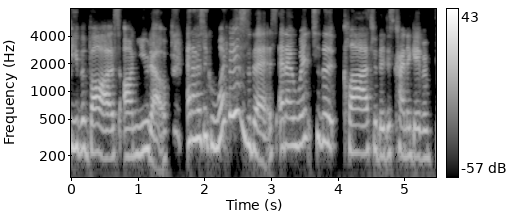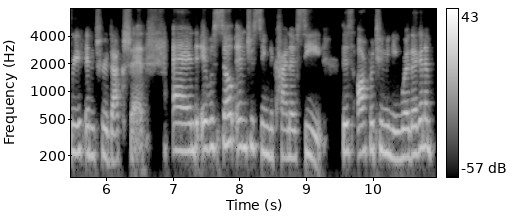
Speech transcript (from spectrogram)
Be the Boss on Udo, and I was like, "What is this?" And I went to the class where they just kind of gave a brief introduction, and it was so interesting to kind of see this opportunity where they're going to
